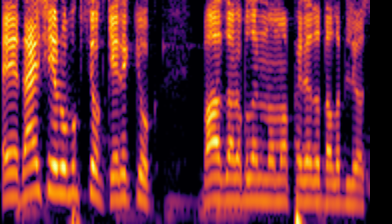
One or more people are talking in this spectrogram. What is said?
Evet her şey Robux yok gerek yok. Bazı arabaları normal parayla da alabiliyoruz.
